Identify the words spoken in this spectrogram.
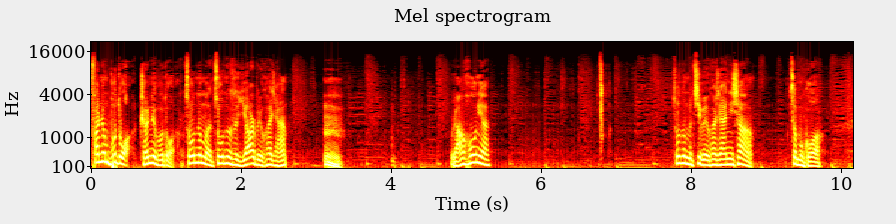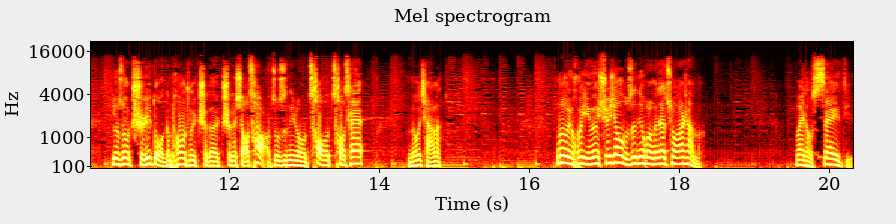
反正不多，真的不多，就那么就那是一二百块钱。嗯然后呢，就那么几百块钱，你想怎么过？有时候吃的多，跟朋友出去吃个吃个小炒，就是那种炒炒菜，没有钱了。我有一回因为学校不是那会儿我在翠华山嘛，外头晒的，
